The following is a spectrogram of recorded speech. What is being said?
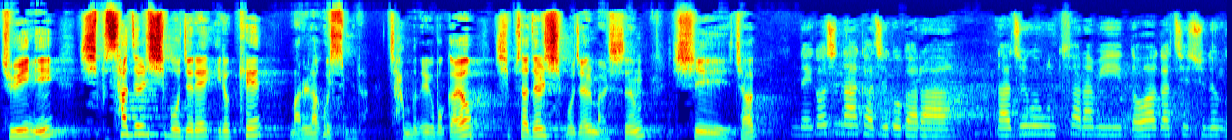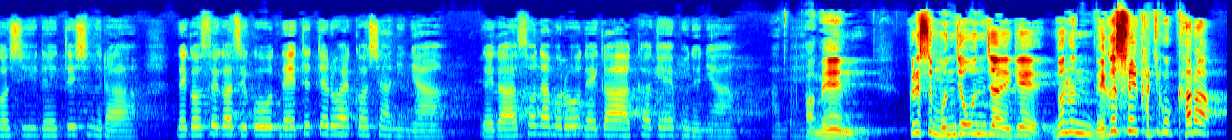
주인이 14절, 15절에 이렇게 말을 하고 있습니다. 자, 한번 읽어볼까요? 14절, 15절 말씀 시작. 내 것이나 가지고 가라. 나중 온 사람이 너와 같이 주는 것이 내 뜻이니라. 내 것을 가지고 내 뜻대로 할 것이 아니냐. 내가 선함으로 내가 악하게 보느냐. 아멘. 아멘. 그래서 먼저 온 자에게 너는 내 것을 가지고 가라.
